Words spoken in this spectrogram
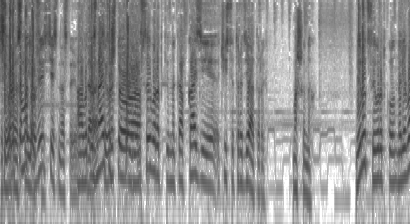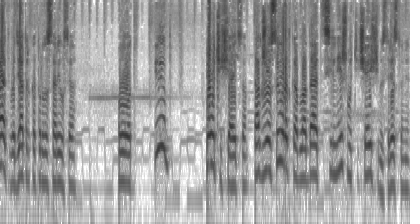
Сыворотка мы тоже, естественно, остается. А вот да, вы знаете, что в сыворотке на Кавказе чистят радиаторы в машинах? Берут сыворотку, наливают в радиатор, который засорился, вот, и все очищается. Также сыворотка обладает сильнейшими очищающими средствами.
